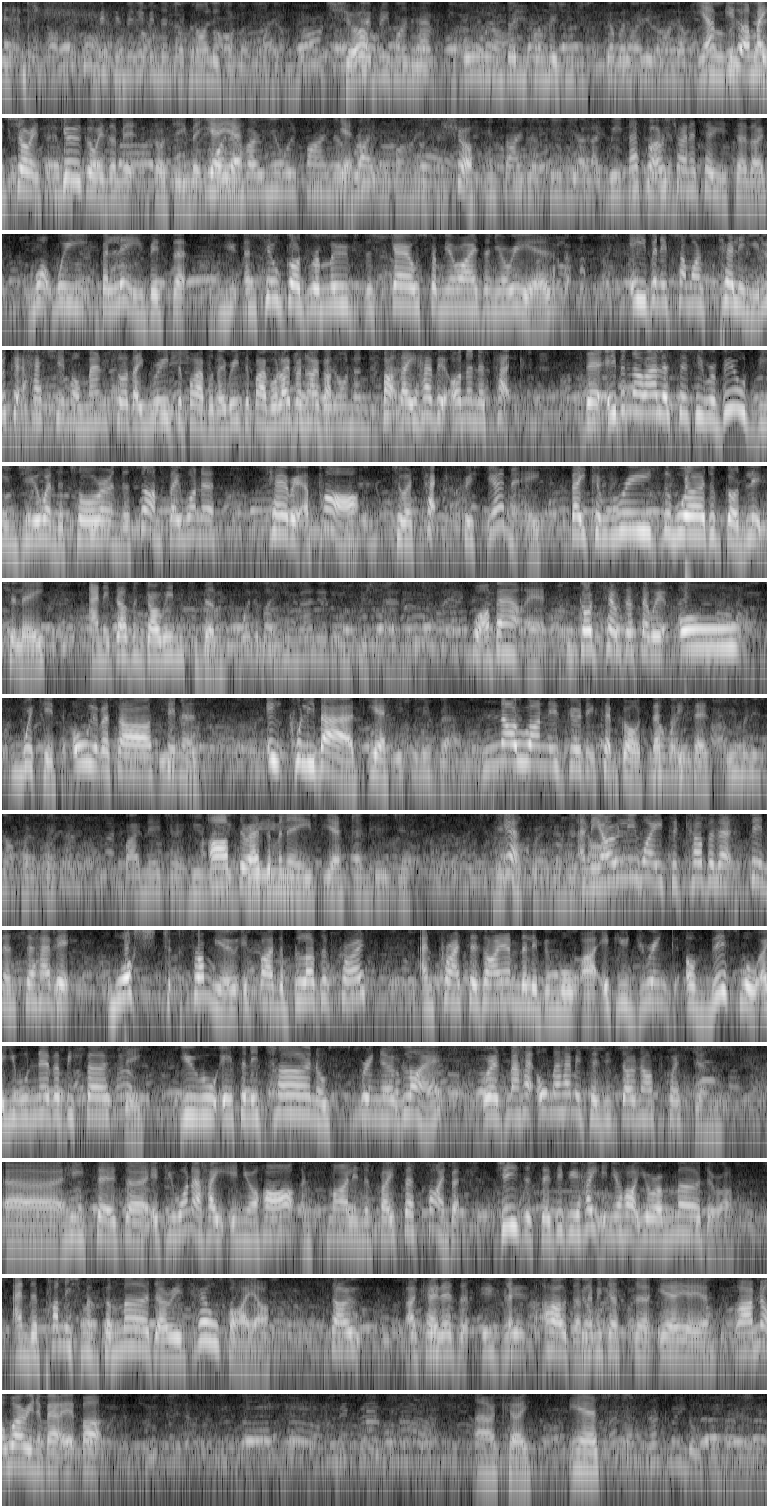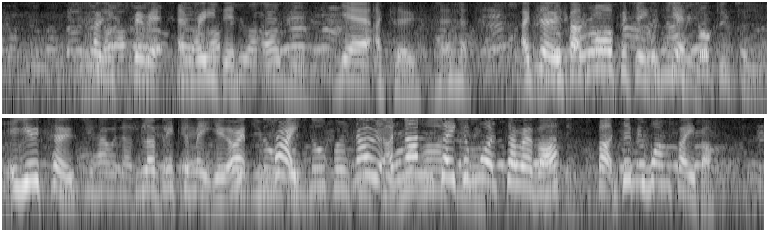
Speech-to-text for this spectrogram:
Listen, we live in a technology world, right? sure. Everyone have all the information. Just double click on the. Yep, Google you got to make sure it's Google is a bit dodgy, but yeah, yeah. whatever, you will find the Yes. right information. Sure. Encyclopedia, like Wikipedia. That's what I was trying to tell you, sir. Though what we believe is that you, until God removes the scales from your eyes and your ears, even if someone's telling you, look at Hashim or Mansour, they read the Bible, they read the Bible over and over, but they have it on an attack. They're, even though Allah says He revealed the Injil and the Torah and the Psalms, they want to tear it apart to attack Christianity. They can read the Word of God literally, and it doesn't go into them. What about humanity in Christianity? What about it? God tells us that we're all wicked. All of us are sinners. Equally bad, yes. Equally bad. No one is good except God. That's No what he is- says. Human is not perfect by nature. Human After Adam and Eve, yes. And they just Yeah. and, the only way to cover that sin and to have it washed from you is by the blood of Christ. And Christ says, I am the living water. If you drink of this water, you will never be thirsty. You will, it's an eternal spring of life. Whereas Mah- all Muhammad says is don't ask questions. Uh, he says, uh, if you want to hate in your heart and smile in the face, that's fine. But Jesus says, if you hate in your heart, you're a murderer. And the punishment for murder is hellfire. So, okay, there's a. is let- there- hold on, let me just. Uh, yeah, yeah, yeah. Well, I'm not worrying about it, but. Okay. Yes. How can we know so much? Holy Spirit and reading. You like arguing. Yeah, I do. I do, but more for Jesus. Nice Yeah. talking to you. You too. You have a lovely Lovely day, to okay? meet you. All right, No- pray. no no, none taken whatsoever. But do me one favour.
